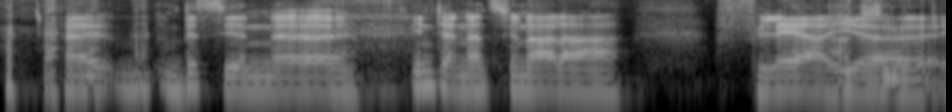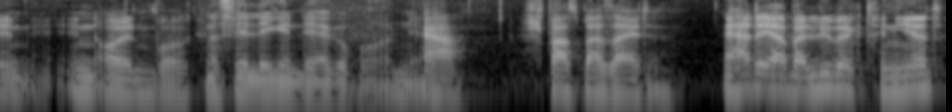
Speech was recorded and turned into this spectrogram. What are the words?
äh, ein bisschen äh, internationaler Flair hier Absolut. in, in Oldenburg. Das wäre legendär geworden, ja. Ja, Spaß beiseite. Er hatte ja bei Lübeck trainiert,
